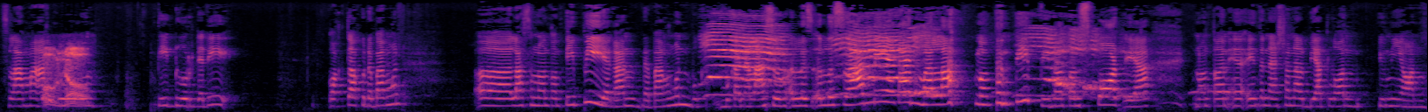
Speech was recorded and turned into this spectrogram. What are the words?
Selama oh, aku oh, no. tidur. Jadi waktu aku udah bangun uh, langsung nonton TV ya kan. Udah bangun bu bukannya langsung elus-elus suami ya kan. Malah nonton TV nonton sport ya. Nonton International Biathlon Union.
